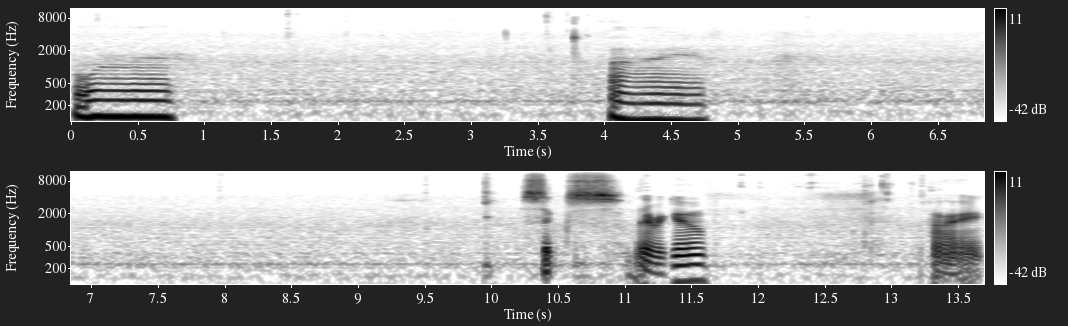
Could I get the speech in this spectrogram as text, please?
Four, five, six. There we go. All right.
